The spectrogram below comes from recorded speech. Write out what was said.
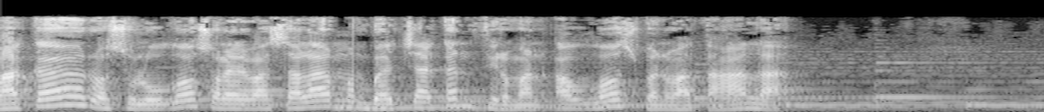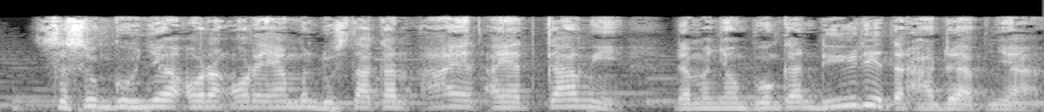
Maka Rasulullah SAW membacakan firman Allah Subhanahu Wa Taala. Sesungguhnya orang-orang yang mendustakan ayat-ayat kami dan menyombongkan diri terhadapnya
